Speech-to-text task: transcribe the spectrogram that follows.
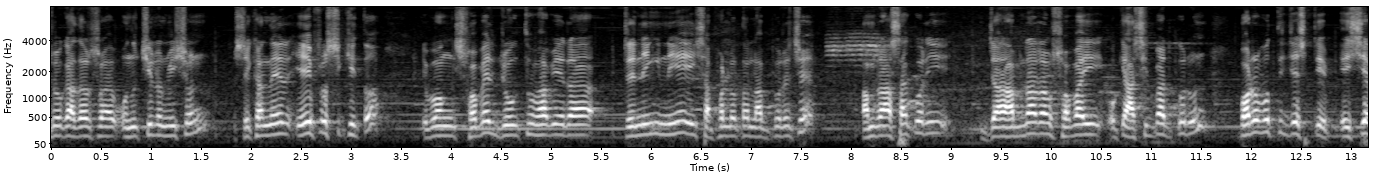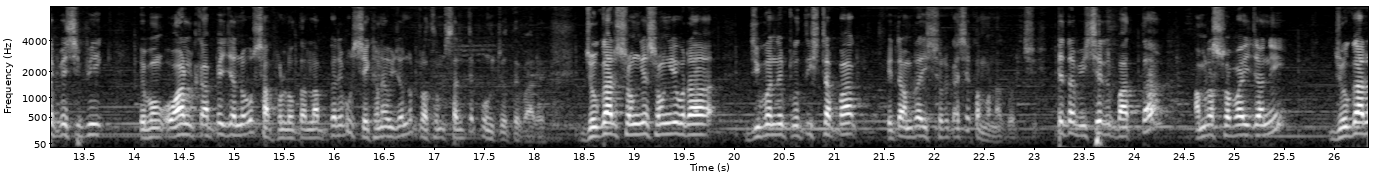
যোগ আদর্শ অনুশীলন মিশন সেখানের এ প্রশিক্ষিত এবং সবের যৌথভাবে এরা ট্রেনিং নিয়ে এই সাফল্যতা লাভ করেছে। আমরা আশা করি, যা আপনারাও সবাই ওকে আশীর্বাদ করুন। পরবর্তী যে স্টেপ, এশিয়া প্যাসিফিক এবং ওয়ার্ল্ড কাপে যেন ও সাফল্যতা লাভ করে এবং সেখানেও যেন প্রথম সারিতে পৌঁছতে পারে। যোগার সঙ্গে সঙ্গে ওরা জীবনের প্রতিষ্ঠা পাক, এটা আমরা ঈশ্বরের কাছে কামনা করছি। এটা বিশ্বের বার্তা আমরা সবাই জানি, যোগার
